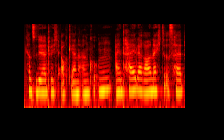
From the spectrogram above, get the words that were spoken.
Kannst du dir natürlich auch gerne angucken. Ein Teil der Rauhnächte ist halt,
